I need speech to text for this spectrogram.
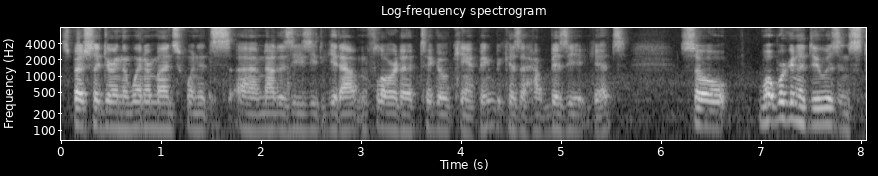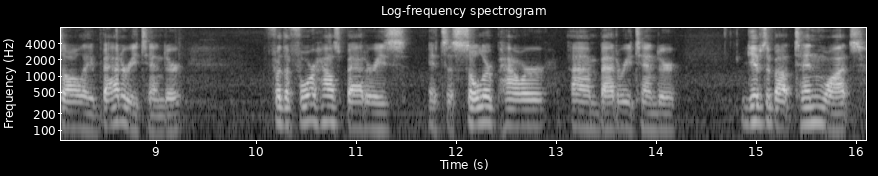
especially during the winter months when it's uh, not as easy to get out in Florida to go camping because of how busy it gets. So what we're going to do is install a battery tender for the four house batteries. It's a solar power um, battery tender, gives about 10 watts,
